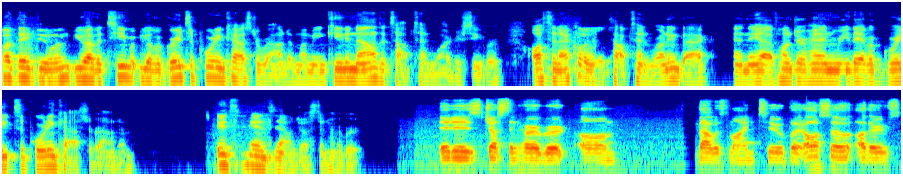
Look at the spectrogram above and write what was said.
But they do him. You have a team. You have a great supporting cast around him. I mean, Keenan Allen's a top ten wide receiver. Austin Ekeler is a top ten running back and they have Hunter Henry. They have a great supporting cast around him. It's hands down Justin Herbert. It is Justin Herbert. Um, that was mine too, but also others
